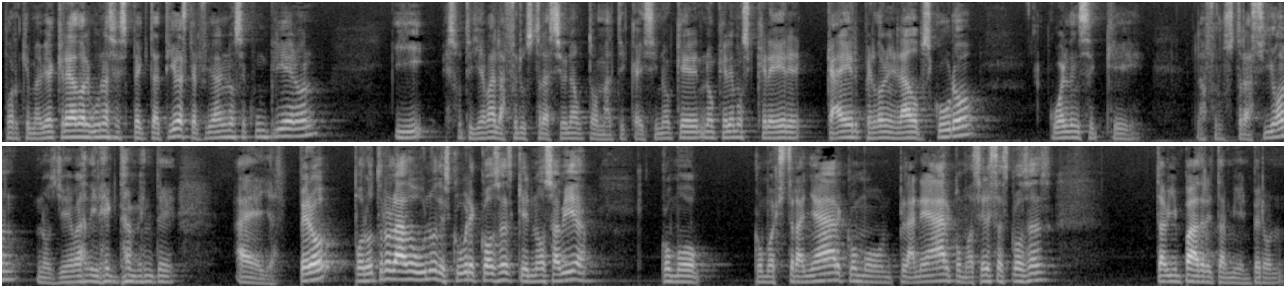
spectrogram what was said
porque me había creado algunas expectativas que al final no se cumplieron y eso te lleva a la frustración automática. Y si no, que, no queremos creer, caer perdón, en el lado oscuro, acuérdense que la frustración nos lleva directamente a ellas. Pero por otro lado, uno descubre cosas que no sabía, como, como extrañar, como planear, como hacer esas cosas. Está bien padre también, pero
